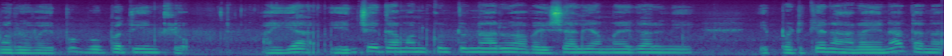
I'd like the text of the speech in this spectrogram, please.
మరోవైపు భూపతి ఇంట్లో అయ్యా ఏం చేద్దామనుకుంటున్నారు ఆ వైశాలి అమ్మాయి గారిని? ఇప్పటికే నారాయణ తన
